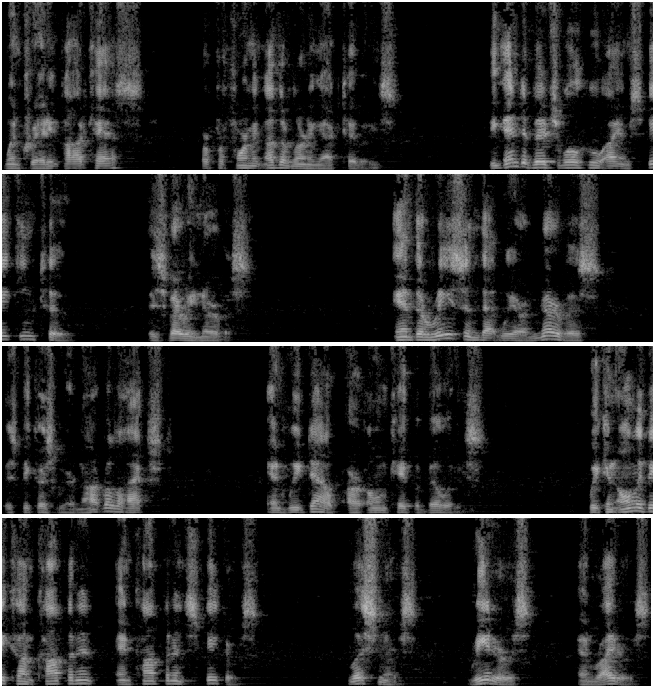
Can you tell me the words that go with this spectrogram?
when creating podcasts or performing other learning activities. The individual who I am speaking to is very nervous. And the reason that we are nervous is because we are not relaxed and we doubt our own capabilities. We can only become competent and competent speakers, listeners, readers, and writers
